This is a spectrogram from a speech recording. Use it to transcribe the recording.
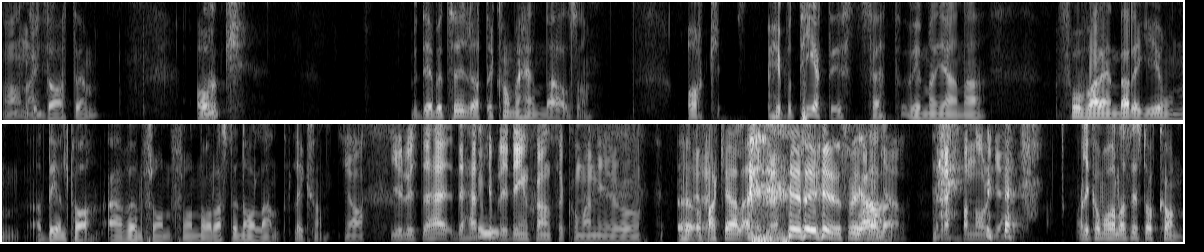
Ja, nice. datum. Och det betyder att det kommer hända alltså. Och hypotetiskt sett vill man gärna få varenda region att delta, även från, från norraste Norrland liksom. Ja, Julius, det här, det här ska Mm. bli din chans att komma ner och Och fucka alla, eller hur? Sveta Ja. alla. reppa Norge. Det kommer hållas i Stockholm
